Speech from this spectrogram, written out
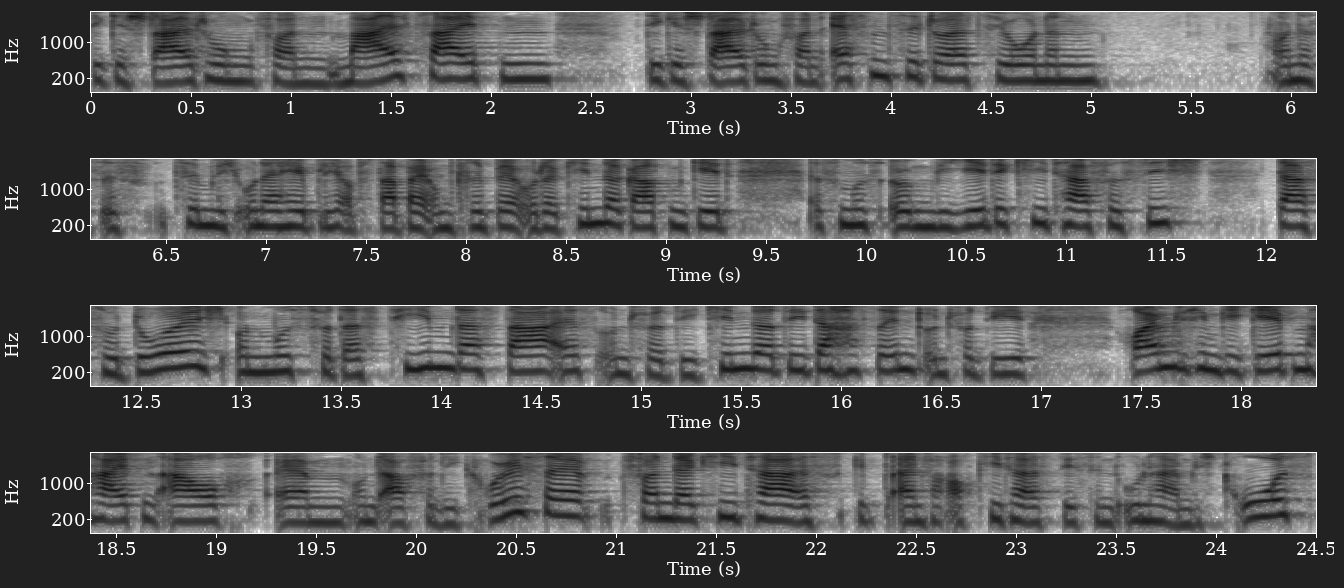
die Gestaltung von Mahlzeiten, die Gestaltung von Essenssituationen. Und es ist ziemlich unerheblich, ob es dabei um Grippe oder Kindergarten geht. Es muss irgendwie jede Kita für sich da so durch und muss für das Team, das da ist und für die Kinder, die da sind und für die räumlichen Gegebenheiten auch ähm, und auch für die Größe von der Kita. Es gibt einfach auch Kitas, die sind unheimlich groß.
